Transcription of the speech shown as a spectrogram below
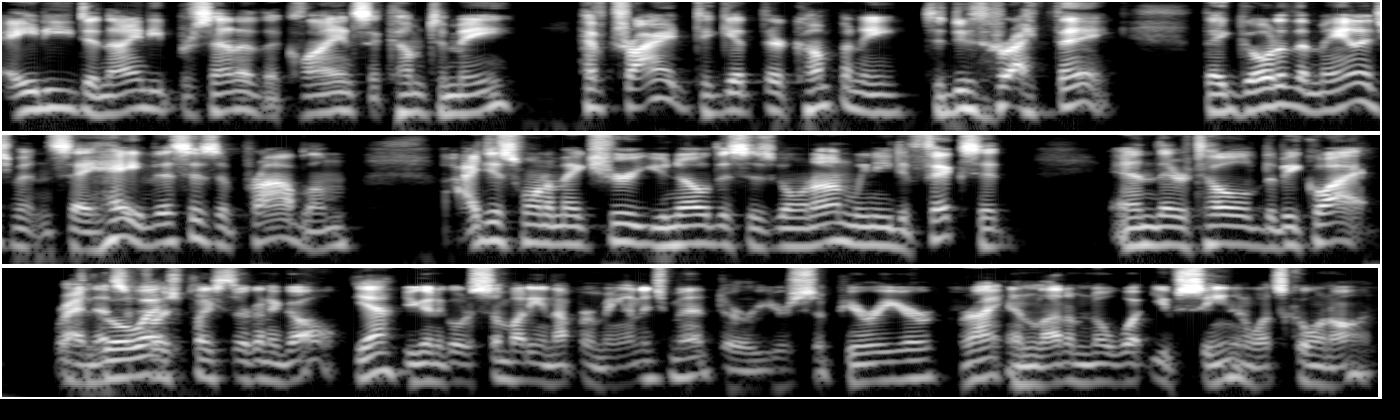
80 to 90% of the clients that come to me have tried to get their company to do the right thing. They go to the management and say, hey, this is a problem. I just want to make sure you know this is going on. We need to fix it. And they're told to be quiet. Right. That's the away. first place they're going to go. Yeah. You're going to go to somebody in upper management or your superior Right. and let them know what you've seen and what's going on.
